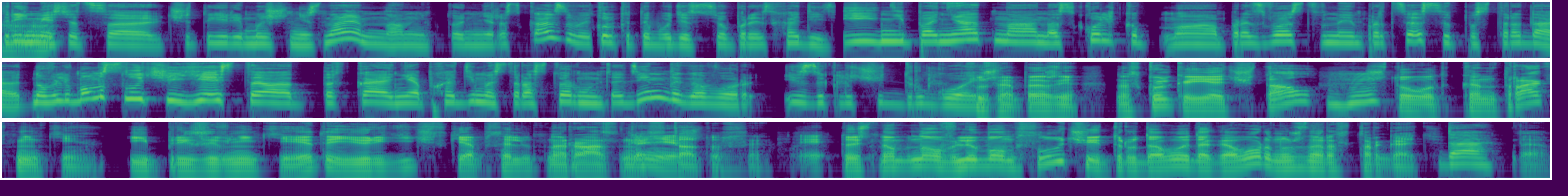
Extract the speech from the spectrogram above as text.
Три ага. месяца, четыре, мы же не знаем, нам никто не рассказывает, сколько это будет все происходить. И непонятно, насколько а, производственные процессы пострадают. Но в любом случае есть а, такая необходимость расторгнуть один договор и заключить другой. Слушай, подожди, насколько я читал, угу. что вот контрактники и призывники это юридически абсолютно разные Конечно. статусы. То есть, но, но в любом случае трудовой договор нужно расторгать. Да. да.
